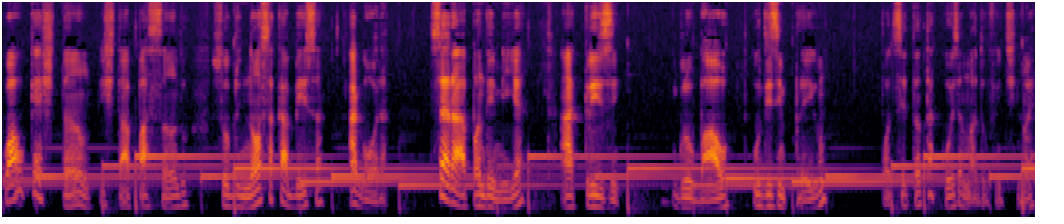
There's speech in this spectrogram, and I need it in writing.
Qual questão está passando sobre nossa cabeça agora? Será a pandemia, a crise global, o desemprego, pode ser tanta coisa, amado ouvinte, não é?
